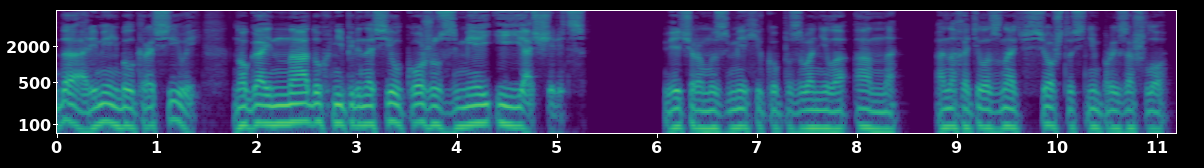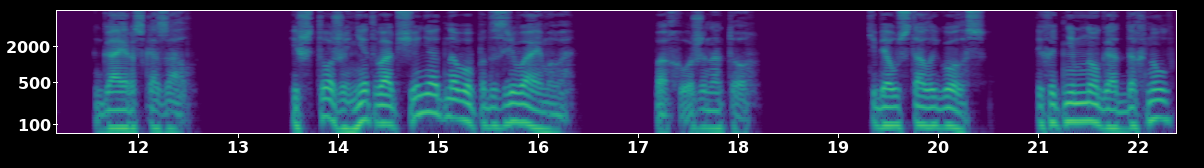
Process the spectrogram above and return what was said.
Да, ремень был красивый, но Гай на дух не переносил кожу змей и ящериц. Вечером из Мехико позвонила Анна. Она хотела знать все, что с ним произошло. Гай рассказал. «И что же, нет вообще ни одного подозреваемого?» «Похоже на то. тебя усталый голос. Ты хоть немного отдохнул?»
